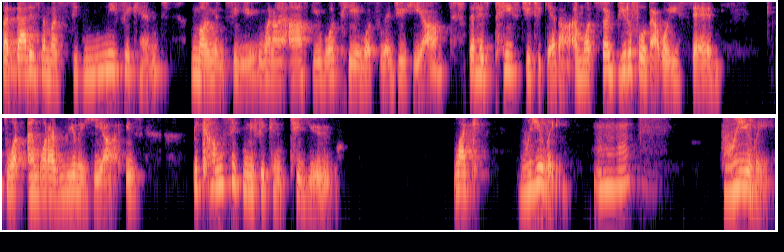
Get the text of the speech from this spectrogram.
But that is the most significant moment for you when I ask you what's here, what's led you here, that has pieced you together. And what's so beautiful about what you said So what and what I really hear is become significant to you. Like really, Mm-hmm. really.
